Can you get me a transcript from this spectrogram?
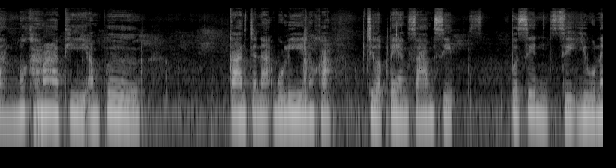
ตังค์เนาะค่ะมาที่อำเภอ กาญจนบุรีเนาะค่ะเชื้อแป้ง30เปอร์เซ็นต์สิอยู่ใน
